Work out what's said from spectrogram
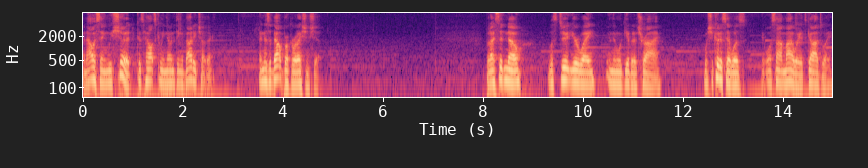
And I was saying we should, because how else can we know anything about each other? And it's about broke a relationship. But I said no, let's do it your way, and then we'll give it a try. What she could have said was, well, it's not my way, it's God's way.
